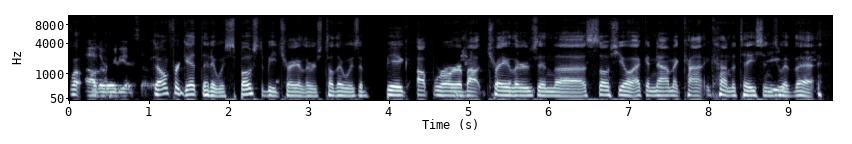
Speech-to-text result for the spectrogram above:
Well, uh, the radius of it. don't forget that it was supposed to be trailers till there was a big uproar about trailers and the socioeconomic con- connotations with that.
